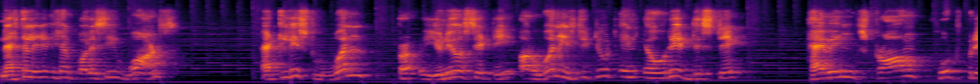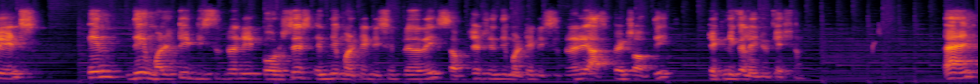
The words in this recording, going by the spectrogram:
national education policy wants at least one university or one institute in every district having strong footprints in the multidisciplinary courses, in the multidisciplinary subjects, in the multidisciplinary aspects of the technical education. And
